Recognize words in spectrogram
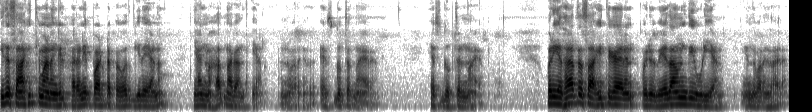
ഇത് സാഹിത്യമാണെങ്കിൽ ഭരണിപ്പാട്ട് ഭഗവത്ഗീതയാണ്. ഞാൻ മഹാത്മാഗാന്ധിയാണ് എന്ന് പറഞ്ഞത്. എസ് ഗുപ്തൻ നായരാണ്. എസ് ഗുപ്തൻ നായർ. ഒരു യഥാർത്ഥ സാഹിത്യകാരൻ ഒരു വേദാന്തി കൂടിയാണ് എന്ന് പറഞ്ഞതാരാണ്?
